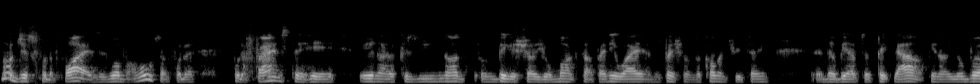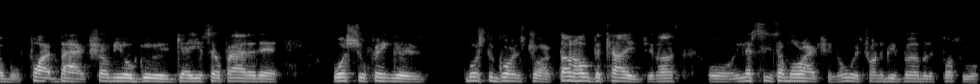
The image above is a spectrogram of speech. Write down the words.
Not just for the fighters as well, but also for the for the fans to hear. You know, because you know on bigger shows you're mic'd up anyway, and especially on the commentary team, they'll be able to pick that up. You know, your verbal fight back, show me you're good, get yourself out of there, wash your fingers, watch the groin strikes, don't hold the cage. You know, or let's see some more action. Always trying to be verbal as possible,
